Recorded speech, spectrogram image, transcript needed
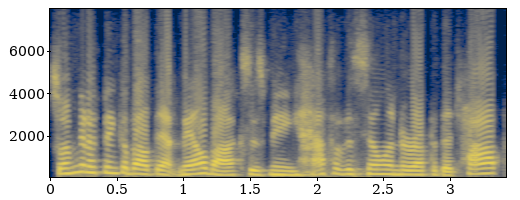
So I'm going to think about that mailbox as being half of a cylinder up at the top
